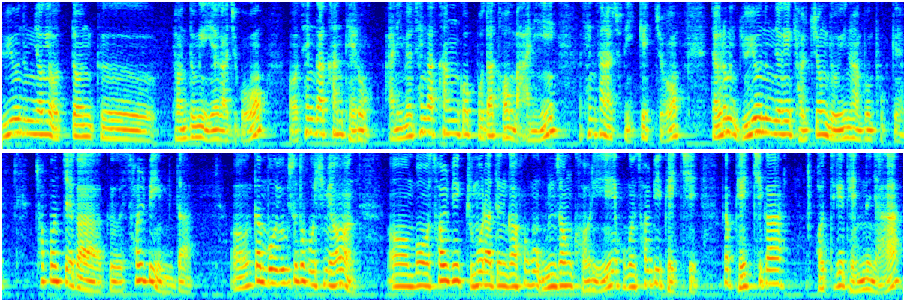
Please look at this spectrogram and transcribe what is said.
유효 능력의 어떤 그 변동에 의해 가지고 어, 생각한 대로 아니면 생각한 것보다 더 많이 생산할 수도 있겠죠. 자, 그러면 유효 능력의 결정 요인을 한번 볼게요. 첫 번째가 그 설비입니다. 어, 그러니까 뭐 여기서도 보시면 어, 뭐 설비 규모라든가 혹은 운송 거리 혹은 설비 배치. 그러니까 배치가 어떻게 됐느냐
